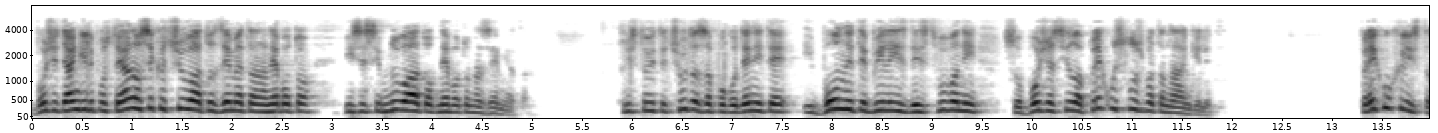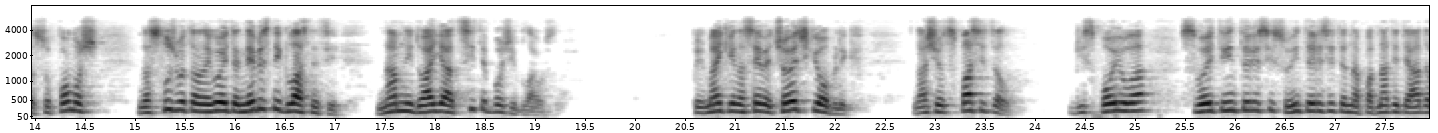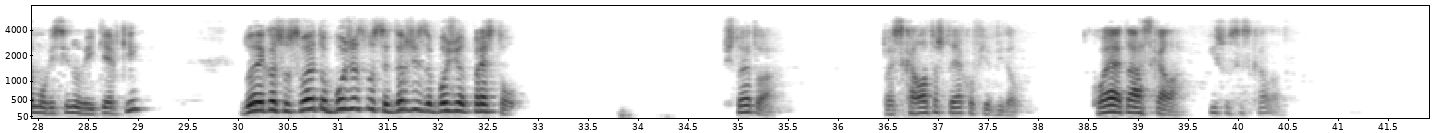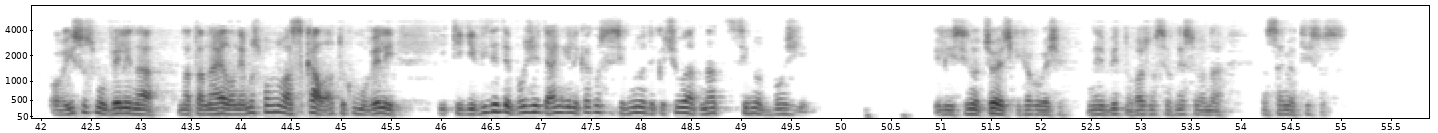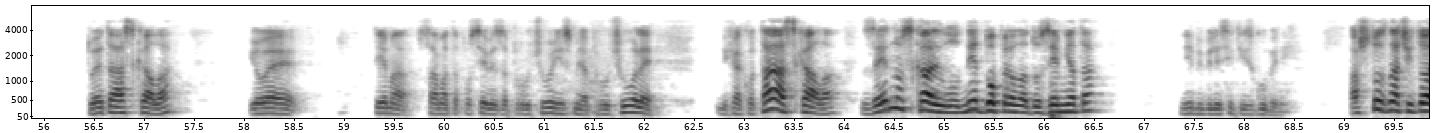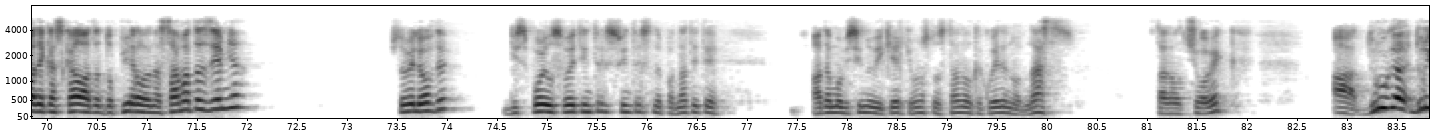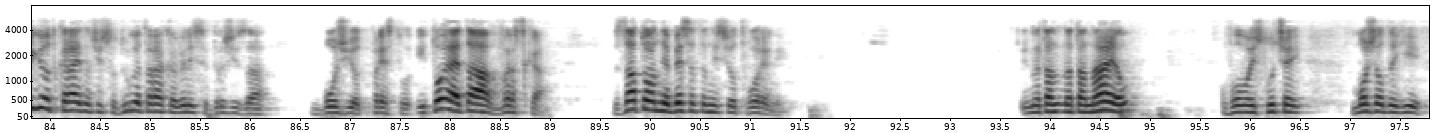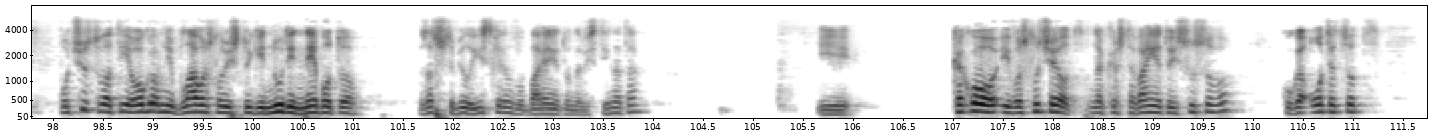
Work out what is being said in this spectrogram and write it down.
Божите ангели постојано се качуваат од земјата на небото и се симнуваат од небото на земјата. Христовите чуда за погодените и болните биле издействувани со Божја сила преку службата на ангелите. Преку Христа, со помош на службата на неговите небесни гласници, нам ни доаѓаат сите Божи благослови. Примајќи на себе човечки облик, нашиот Спасител ги спојува своите интереси со интересите на паднатите Адамови синови и керки, додека со своето божество се држи за Божиот престол. Што е тоа? Тоа е скалата што Јаков ја видел. Која е таа скала? Исус е скалата. Ова Исус му вели на Натанаел, не му спомнува скала, току му вели и ќе ги видите Божиите ангели како се сигнуват и качуваат над Синот Божије. Или Синот човечки, како беше. Не е битно, важно се однесува на, на самиот Исус. Тоа е таа скала, и ова е тема самата по себе за проучување, сме ја проучувале, никако таа скала за едно скалило не допрела до земјата, ние би биле сите изгубени. А што значи тоа дека скалата допирала на самата земја? Што вели овде? Ги споил своите интереси со интереси на паднатите Адамови синови и керки, односно станал како еден од нас, станал човек, а друга, другиот крај, значи со другата рака, вели се држи за Божиот престол. И тоа е таа врска. Затоа небесата ни се отворени. И Натанаел во овој случај можел да ги почувствува тие огромни благослови што ги нуди небото, затоа што бил искрен во барењето на вистината. И како и во случајот на крштавањето Исусово, кога Отецот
